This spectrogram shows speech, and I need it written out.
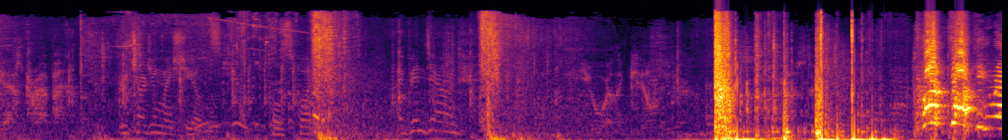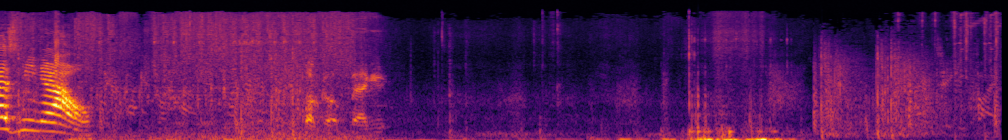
Gas trap. Recharging my shields. Full squad. I've been down. You are the kill leader. Come fucking res me now! Fuck up, faggot. I'm taking fire.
